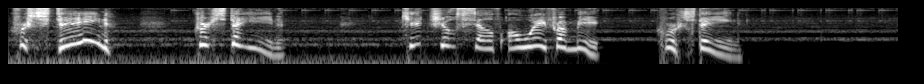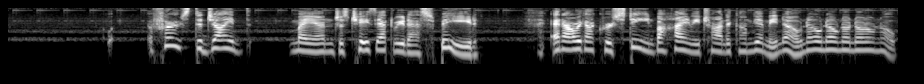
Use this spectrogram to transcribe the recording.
Christine! Christine! Get yourself away from me! Christine! First, the giant man just chased after me at speed. And now we got Christine behind me trying to come get me. No, no, no, no, no, no, no.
